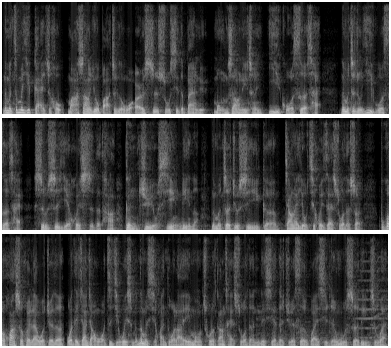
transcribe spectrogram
那么这么一改之后，马上又把这个我儿时熟悉的伴侣蒙上了一层异国色彩。那么这种异国色彩，是不是也会使得它更具有吸引力呢？那么这就是一个将来有机会再说的事儿。不过话说回来，我觉得我得讲讲我自己为什么那么喜欢哆啦 A 梦。除了刚才说的那些的角色关系、人物设定之外，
